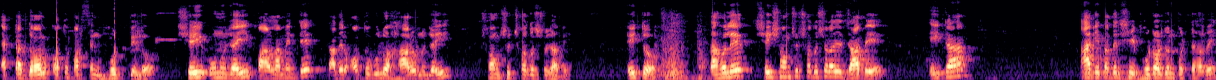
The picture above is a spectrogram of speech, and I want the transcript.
একটা দল কত পার্সেন্ট ভোট পেল? সেই অনুযায়ী পার্লামেন্টে তাদের অতগুলো হার অনুযায়ী সংসদ সদস্য যাবে। এই তো। তাহলে সেই সংসদ সদস্যরা যে যাবে, এইটা আগে তাদের সেই ভোট অর্জন করতে হবে।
